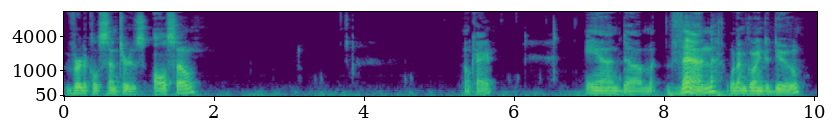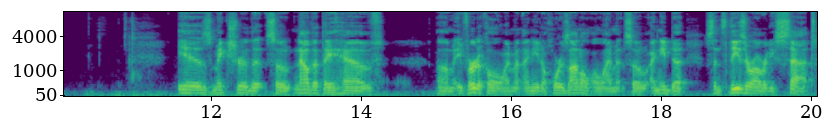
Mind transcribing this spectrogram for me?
vertical centers also. Okay. And um, then what I'm going to do is make sure that, so now that they have um, a vertical alignment, I need a horizontal alignment. So I need to, since these are already set,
